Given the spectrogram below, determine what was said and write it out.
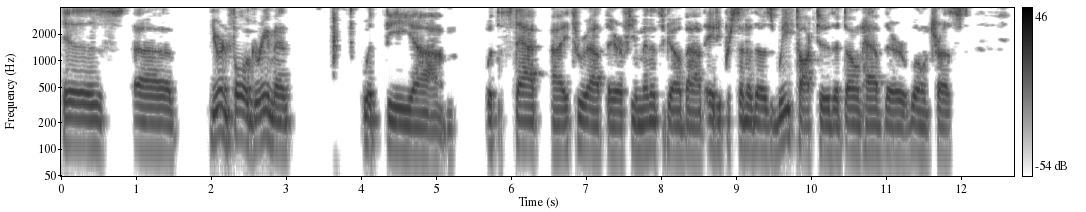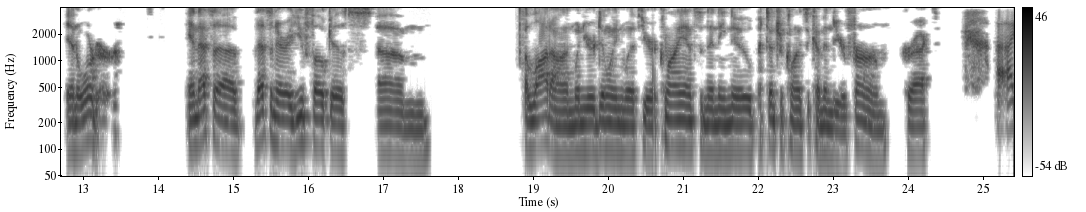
Is uh, you're in full agreement with the um, with the stat I threw out there a few minutes ago about 80% of those we've talked to that don't have their will and trust in order and that's a that's an area you focus um, a lot on when you're dealing with your clients and any new potential clients that come into your firm, correct? I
